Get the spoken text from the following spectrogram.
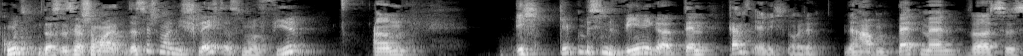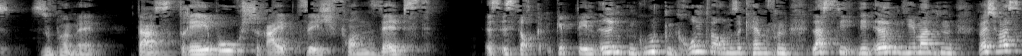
Gut, das ist ja schon mal, das ist ja schon mal nicht schlecht, das ist nur viel. Ähm, ich gebe ein bisschen weniger, denn ganz ehrlich, Leute, wir haben Batman versus Superman. Das Drehbuch schreibt sich von selbst. Es ist doch, gibt denen irgendeinen guten Grund, warum sie kämpfen. Lass die, den irgendjemanden, weißt du was?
